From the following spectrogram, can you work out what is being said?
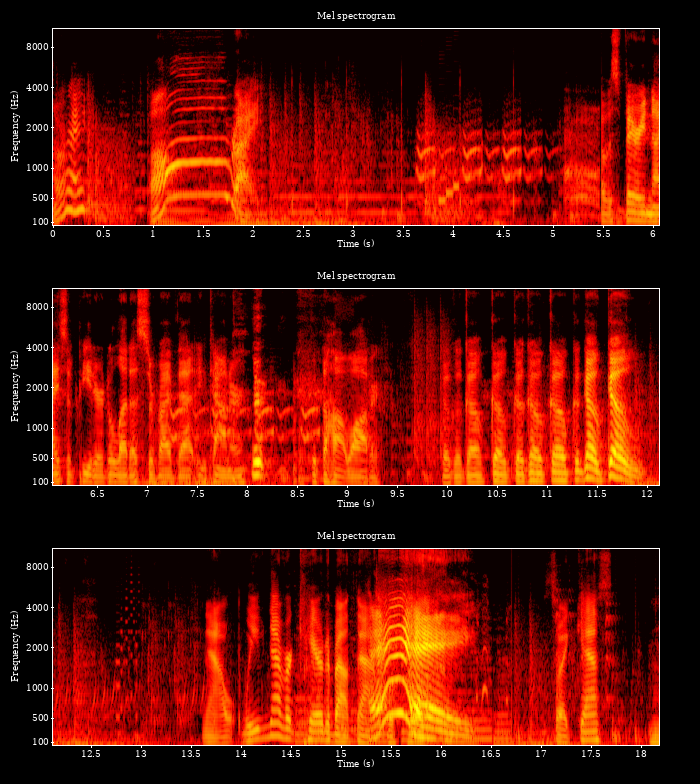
All right. All right. That was very nice of Peter to let us survive that encounter with the hot water. Go, go, go, go, go, go, go, go, go, go. Now we've never cared about that. before, So I guess. Hmm.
